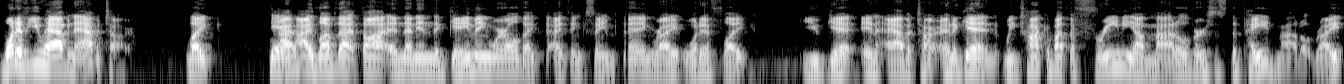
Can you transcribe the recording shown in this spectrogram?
What if you have an avatar? Like, yeah. I, I love that thought. And then in the gaming world, I, I think same thing, right? What if like you get an avatar? And again, we talk about the freemium model versus the paid model, right?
